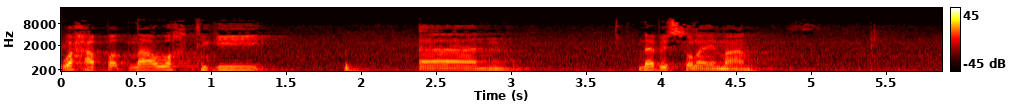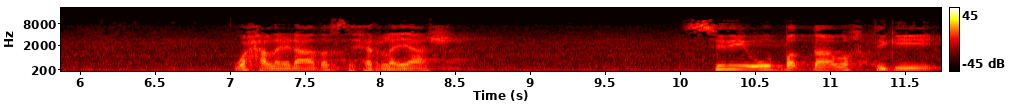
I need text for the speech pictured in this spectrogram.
Waxaa badnaa wakhtigii nebi sulaymaan. Waxaa la yidhaahda sixirlayaasha. Sidii uu badnaa wakhtigii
